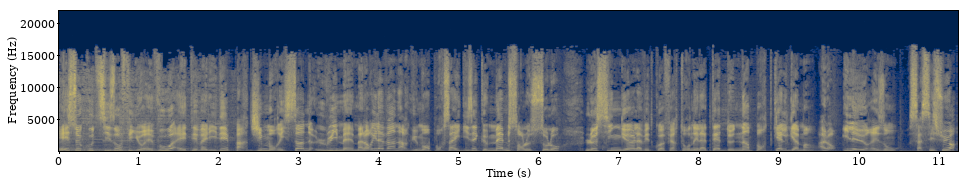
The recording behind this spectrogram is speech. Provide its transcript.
Et ce coup de ciseau, figurez-vous, a été validé par Jim Morrison lui-même. Alors il avait un argument pour ça, il disait que même sans le solo, le single avait de quoi faire tourner la tête de n'importe quel gamin. Alors il a eu raison, ça c'est sûr,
